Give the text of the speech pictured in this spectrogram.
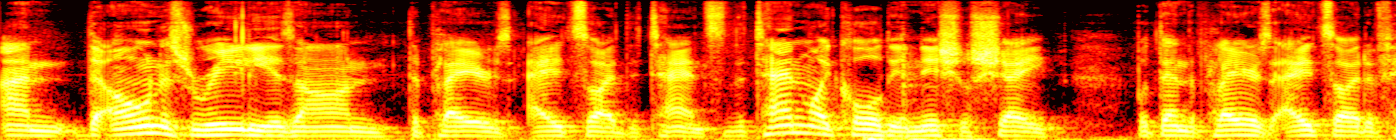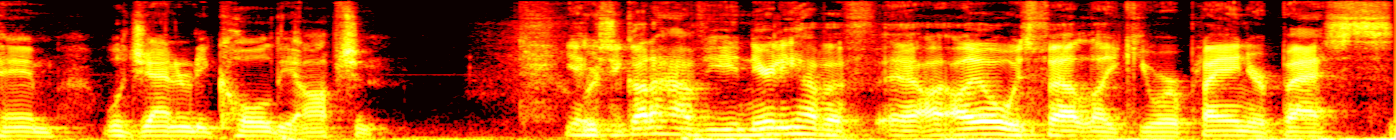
and the onus really is on the players outside the 10 so the 10 might call the initial shape but then the players outside of him will generally call the option Yeah, because you got to have you nearly have a. Uh, I, always felt like you were playing your best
